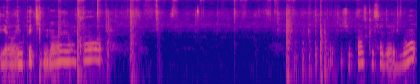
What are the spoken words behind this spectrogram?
y avoir une petite marge encore. Je pense que ça doit être bon.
